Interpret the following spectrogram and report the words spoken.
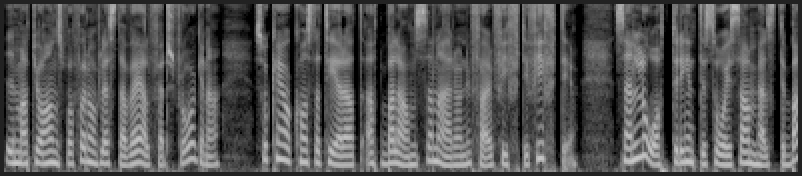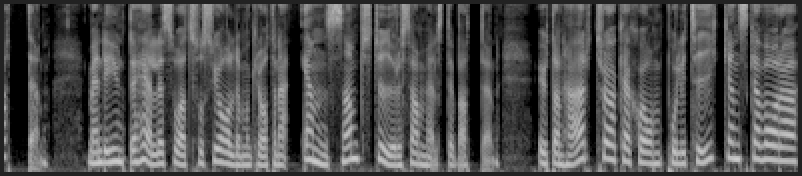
i och med att jag har ansvar för de flesta välfärdsfrågorna, så kan jag konstatera att, att balansen är ungefär 50-50. Sen låter det inte så i samhällsdebatten, men det är ju inte heller så att Socialdemokraterna ensamt styr samhällsdebatten, utan här tror jag kanske om politiken ska vara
